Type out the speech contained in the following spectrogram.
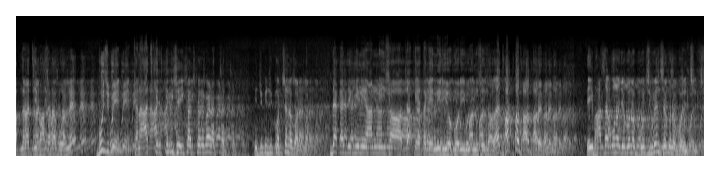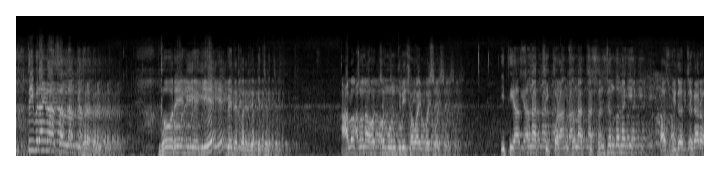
আপনারা যে ভাষাটা বললে বুঝবেন। কেন আজকের পুলিশ এই কাজ করে বেড়াচ্ছে? কিছু কিছু করছে না, করে না। দেখা দেখি নি আননি সব, যাকে তাকে নিরীহ গরিব মানুষের সব। এই ধর ফেলে এই ভাষাগুলো যেগুলো বুঝবেন, সেগুলো বলছি। তো ইব্রাহিম আলাইহিস সালামকে ধরে ফেলে ধরে নিয়ে গিয়ে বেঁধে করে রেখেছে। আলোচনা হচ্ছে মন্ত্রী সবাই বসে। ইতিহাস শোনাচ্ছি, কোরআন শোনাচ্ছি, শুনছেন তো নাকি? অসুবিধা হচ্ছে কারও?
